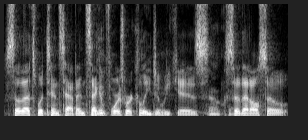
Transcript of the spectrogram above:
so that's what tends to happen. Second four is where collegiate week is. Okay. So that also,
